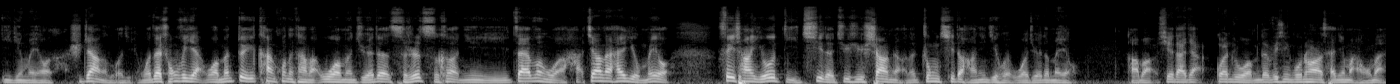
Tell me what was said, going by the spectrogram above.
已经没有了，是这样的逻辑。我再重复一下，我们对于看空的看法，我们觉得此时此刻你再问我还将来还有没有？非常有底气的继续上涨的中期的行情机会，我觉得没有，好吧？谢谢大家关注我们的微信公众号“财经马红漫”，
